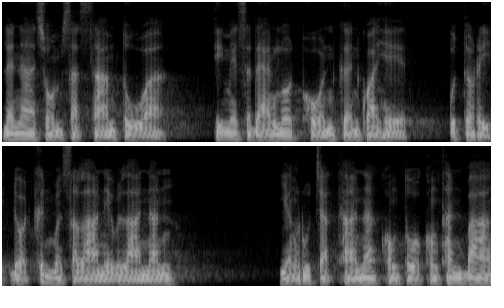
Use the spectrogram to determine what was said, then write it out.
และน่าชมสัตว์สามตัว ที่ไม่แสดงโลดโผนเกินกว่าเหตุ อุตริโดดขึ้นบนศาลาในเวลานั้น ยังรู้จักฐานะของตัวของท่านบ้าง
